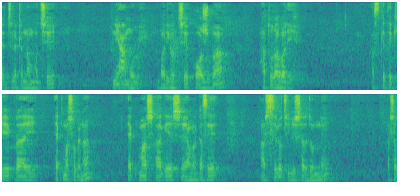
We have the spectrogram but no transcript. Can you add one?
এই ছেলেটার নাম হচ্ছে নিয়ামুল, বাড়ি হচ্ছে কসবা হাতুরা বাড়ি আজকে থেকে প্রায় এক মাস হবে না, এক মাস আগে সে আমার কাছে আসছিল চিকিৎসার জন্যে। আসার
